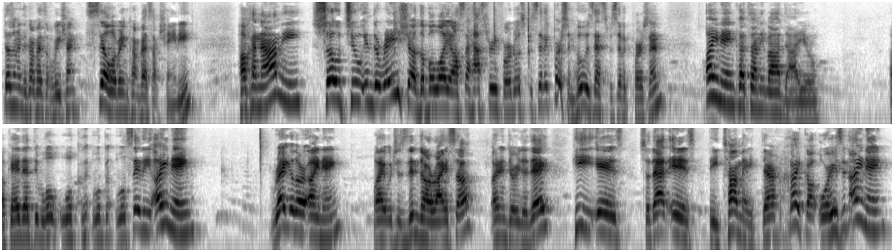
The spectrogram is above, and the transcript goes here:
Doesn't bring the Karim Pesach Rishon, still he'll bring Karim Pesach Sheni. Hachanami, so too in the Resha, the Baloyasa has to refer to a specific person. Who is that specific person? Einain Katani Bahadayu. Okay, that we'll, we'll, we'll, we'll say the Einain, regular Einain, right, which is Dindar Raisa, Einain during the day. He is, so that is the Tame Derech Chayka, or he's an Einain.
